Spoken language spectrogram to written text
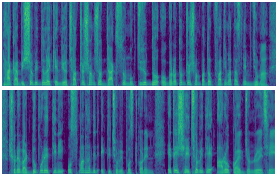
ঢাকা বিশ্ববিদ্যালয় কেন্দ্রীয় ছাত্র সংসদ ডাকসু মুক্তিযুদ্ধ ও গণতন্ত্র সম্পাদক ফাতিমা তাসনিম জুমা। শনিবার দুপুরে তিনি ওসমান হাদির একটি ছবি পোস্ট করেন। এতে সেই ছবিতে আরও কয়েকজন রয়েছে।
